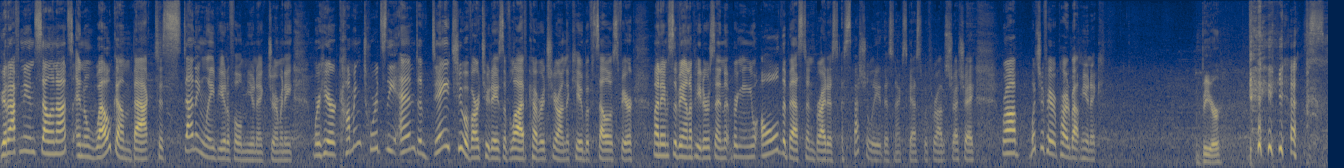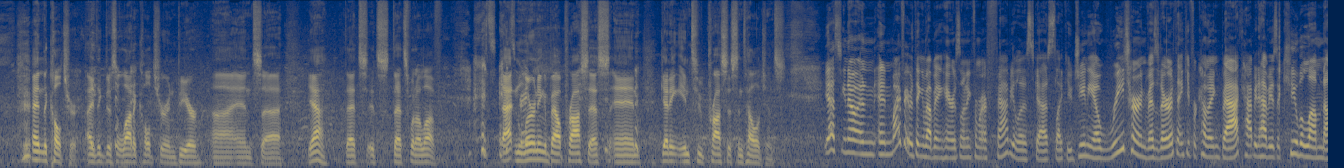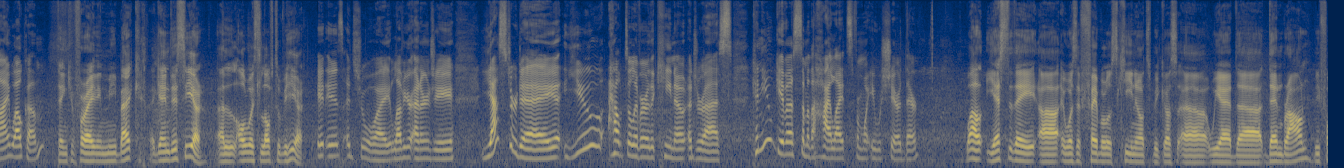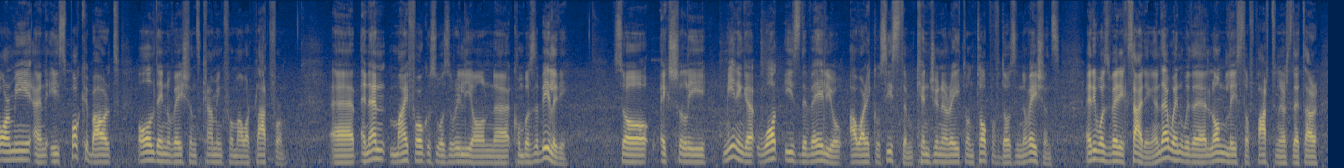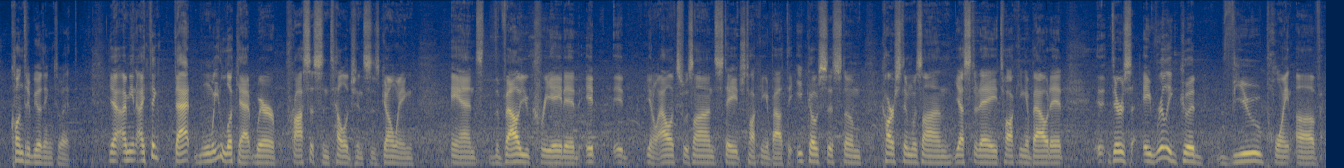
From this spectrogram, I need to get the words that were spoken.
Good afternoon, Celonauts, and welcome back to stunningly beautiful Munich, Germany. We're here coming towards the end of day two of our two days of live coverage here on theCUBE of Celosphere. My name is Savannah Peterson, bringing you all the best and brightest, especially this next guest with Rob Strechay. Rob, what's your favorite part about Munich? Beer. yes. and the culture. I think there's a lot of culture in beer, uh, and uh, yeah, that's, it's, that's what I love. It's, that it's and great. learning about process and getting into process intelligence. Yes, you know, and, and my favorite thing about being here is learning from our fabulous guests like Eugenio, return visitor. Thank you for coming back. Happy to have you as a CUBE alumni. Welcome. Thank you for having me back again this year. I'll always love to be here. It is a joy. Love your energy. Yesterday, you helped deliver the keynote address. Can you give us some of the highlights from what you were shared there? Well, yesterday uh, it was a fabulous keynote because uh, we had uh, Dan Brown before me and he spoke about all the innovations coming from our platform. Uh, and then my focus was really on uh, composability. So actually meaning uh, what is the value our ecosystem can generate on top of those innovations. And it was very exciting. And I went with a long list of partners that are contributing to it. Yeah, I mean, I think that when we look at where process intelligence is going and the value created, it, it you know, Alex was on stage talking about the ecosystem, Karsten was on yesterday talking about it. There's a really good viewpoint of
